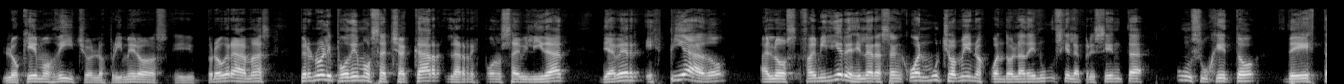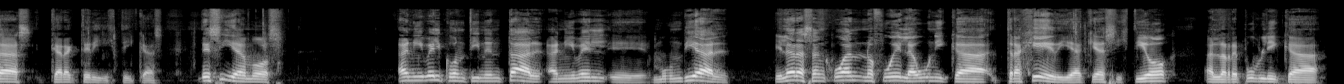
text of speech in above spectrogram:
lo que hemos dicho en los primeros eh, programas, pero no le podemos achacar la responsabilidad de haber espiado a los familiares de Lara San Juan, mucho menos cuando la denuncia la presenta un sujeto de estas características. Decíamos, a nivel continental, a nivel eh, mundial, el Ara San Juan no fue la única tragedia que asistió a la República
